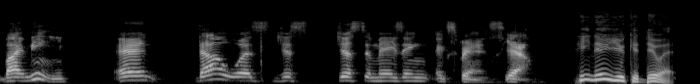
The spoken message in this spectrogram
by me, and that was just just amazing experience. Yeah. He knew you could do it.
